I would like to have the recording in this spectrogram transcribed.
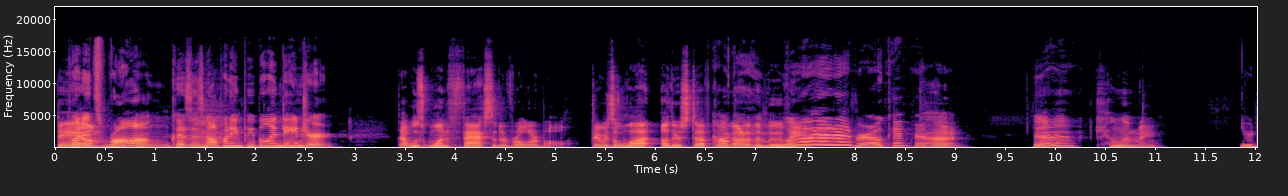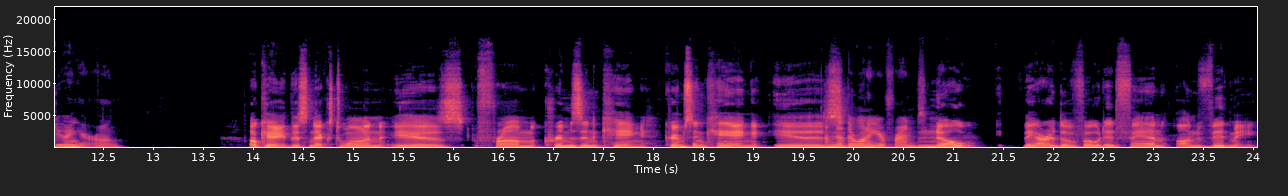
Damn. But it's wrong because it's not putting people in danger. That was one facet of rollerball. There was a lot other stuff going on in the movie. Whatever. Okay. God, Uh, killing me. you're doing it wrong. Okay, this next one is from Crimson King. Crimson King is Another one of your friends. no, they are a devoted fan on VidMe.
